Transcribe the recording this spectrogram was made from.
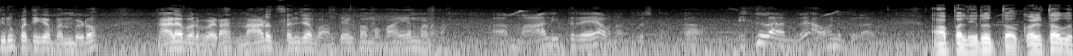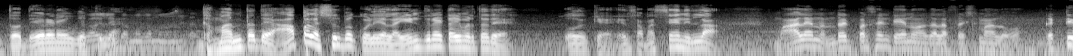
ತಿರುಪತಿಗೆ ಬಂದ್ಬಿಡು. ನಾಳೆ ಬರಬೇಡ ನಾಡದ ಸಂಜೆ ಬಾ ಅಂತ ಹೇಳ್ತಾನಮ್ಮ ಏನು ಮಾಡೋಣ? ಮಾಲ್ ಇದ್ರೆ ಅವನ ಅದೃಷ್ಟ. ಇಲ್ಲ ಅಂದ್ರೆ ಅವನ ಆಪಲ್ ಇರುತ್ತೋ ಕೊಳ್ತೋಗುತ್ತೋ ದೇವರಣೆಗೂ ಗೊತ್ತಿಲ್ಲ. ಘಮ ಅಂತದೆ. ಆಪಲ್ ಅಷ್ಟು ಸುಲಭ ಕೊಳಿಯಲ್ಲ ಎಂಟು ದಿನ ಟೈಮ್ ಇರ್ತದೆ ಹೋಗೋಕ್ಕೆ ಏನು ಸಮಸ್ಯೆ ಏನಿಲ್ಲ. ಮಾಲೇನು ಹಂಡ್ರೆಡ್ ಪರ್ಸೆಂಟ್ ಏನೂ ಆಗಲ್ಲ ಫ್ರೆಶ್ ಮಾಲು ಗಟ್ಟಿ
